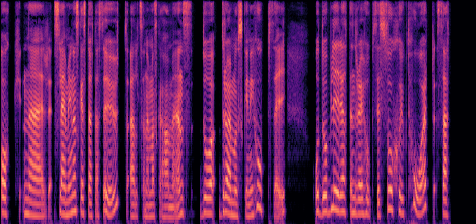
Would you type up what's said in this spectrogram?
och när slemhinnan ska stötas ut, alltså när man ska ha mens, då drar muskeln ihop sig. Och Då blir det att den drar ihop sig så sjukt hårt så att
